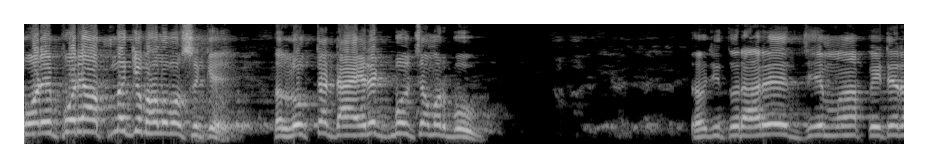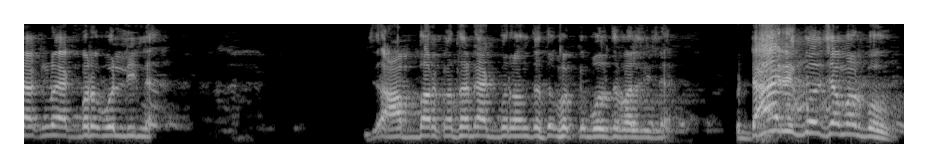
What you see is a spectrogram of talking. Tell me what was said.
পরে পরে আপনাকে ভালোবাসে কে? তা লোকটা ডাইরেক্ট বলছে, আমার বউ। বলছি তোর, আরে যে মা পেটে রাখল একবার বললি না। যে আব্বার কথাটা একবার অন্তত পক্ষে বলতে পারলি না। ডাইরেক্ট বলছে আমার বউ।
